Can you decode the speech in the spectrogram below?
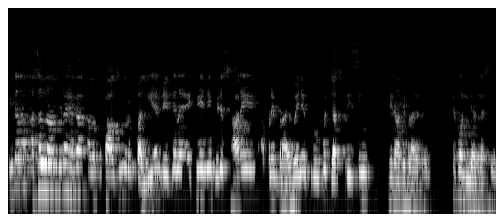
ਇਹਦਾ ਅਸਲ ਨਾਮ ਜਿਹੜਾ ਹੈਗਾ ਅਮਰਤਪਾਲ ਸਿੰਘ ਰੁਪਾਲੀ ਹੈ। ਲੇਕਿਨ ਇੱਥੇ ਨੇ ਜਿਹੜੇ ਸਾਰੇ ਆਪਣੇ ਬਣਾਏ ਹੋਏ ਨੇ ਪ੍ਰੂਫ ਜਸਪ੍ਰੀਤ ਸਿੰਘ ਦੇ ਨਾਂ ਤੇ ਬਣਾਏ ਹੋਏ ਢਕੋਲੀ ਦੇ ਐਡਰੈਸ ਤੇ।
